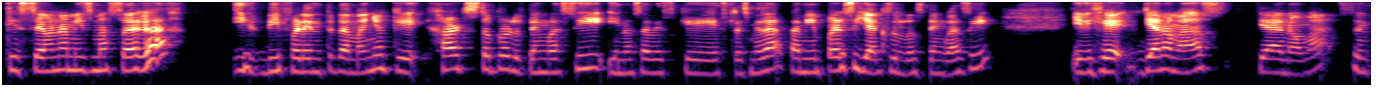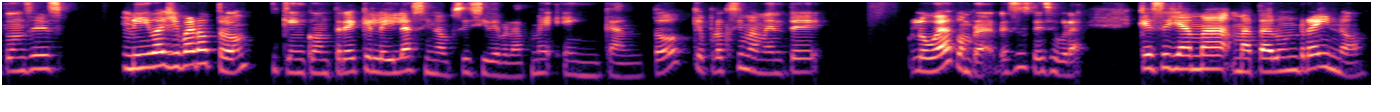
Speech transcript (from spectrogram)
que sea una misma saga y diferente tamaño, que Heartstopper lo tengo así y no sabes qué estrés me da. También Percy Jackson los tengo así. Y dije, ya no más, ya no más. Entonces me iba a llevar otro que encontré que leí la sinopsis y de verdad me encantó, que próximamente lo voy a comprar, eso estoy segura, que se llama Matar un reino.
